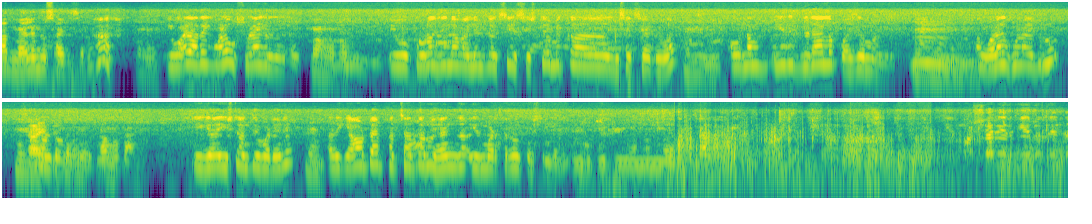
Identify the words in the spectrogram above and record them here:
ಅದು ಮೇಲಿಂದ ಸಾಯ್ತು ಸರ್? ಇವಾಗ ಅದಕ್ಕೆ ಒಳಗೆ ಹಾ ಇವು ಕೊಡೋಸಿನ ವ್ಯಾಲಿಂಪೆಕ್ಸಿ ಸಿಸ್ಟಮಿಕ್ ಇನ್ಸೆಕ್ಸೈಡ್ ಇವು ಅವ್ರು ನಮ್ಮ ಇದು ಗಿಡ ಎಲ್ಲ ಪಾಯ್ಸನ್ ಮಾಡಿದ್ರು. ಒಳಗೆ ಹುಳ ಇದ್ರು ಈಗ ಇಷ್ಟು ಅಂತೀವಿ ಬಡೀರಿ ಅದಕ್ಕೆ ಯಾವ ಟೈಪ್ ಹಚ್ಚಾತಾರು ಹೆಂಗೆ ಇದು ಮಾಡ್ತಾರೋ ಕ್ವಶನ್ ಮೊಷರ್ ಇರೋದ್ರಿಂದ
